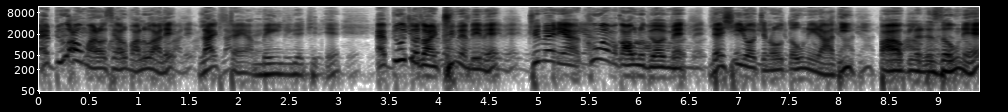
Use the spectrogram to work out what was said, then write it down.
အဲ့တော့ F2 အောက်မှာတော့ဆရာတို့ဘာလုပ်ရလဲ lifestyle က main လေးပဲဖြစ်တယ် F2 ကျော်သွားရင် treatment ပေးမယ် treatment တွေကခုမှမကောင်းလို့ပြောပြီးမယ်လက်ရှိတော့ကျွန်တော်တို့သုံးနေတာဒီ pioglitazone နဲ့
